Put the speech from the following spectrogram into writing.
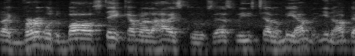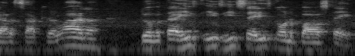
like verbal to Ball State coming out of high school, so that's what he's telling me. I'm you know I'm down in South Carolina doing my thing. He's, he's he said he's going to Ball State.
